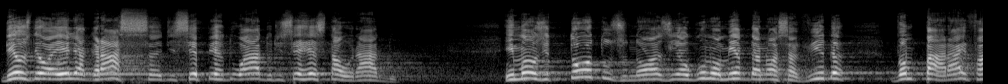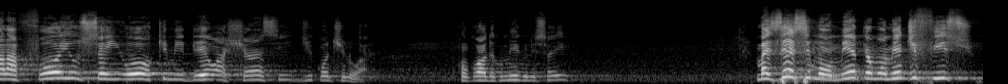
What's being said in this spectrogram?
Deus deu a ele a graça de ser perdoado, de ser restaurado. Irmãos, e todos nós, em algum momento da nossa vida, vamos parar e falar: Foi o Senhor que me deu a chance de continuar. Concorda comigo nisso aí? Mas esse momento é um momento difícil.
